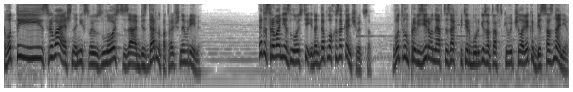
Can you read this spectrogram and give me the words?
Вот ты и срываешь на них свою злость за бездарно потраченное время. Это срывание злости иногда плохо заканчивается. Вот в импровизированный автозак в Петербурге затаскивают человека без сознания.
